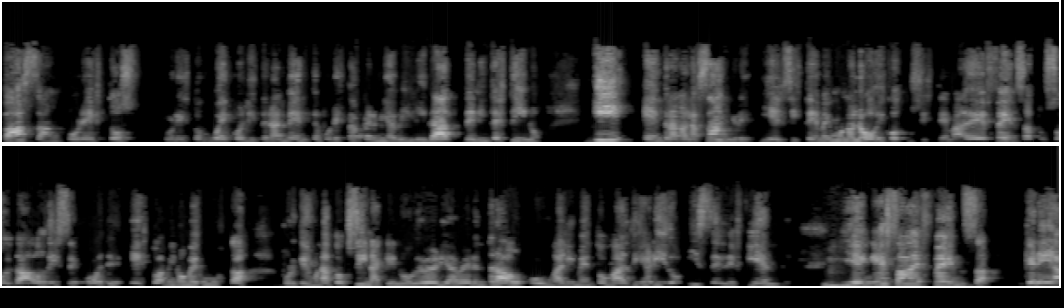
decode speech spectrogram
pasan por estos por estos huecos, literalmente, por esta permeabilidad del intestino, y entran a la sangre. Y el sistema inmunológico, tu sistema de defensa, tus soldados dice, oye, esto a mí no me gusta porque es una toxina que no debería haber entrado o un alimento mal digerido y se defiende. Y en esa defensa crea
